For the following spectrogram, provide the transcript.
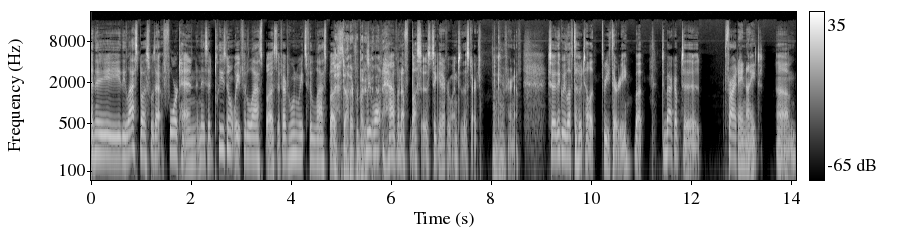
And the the last bus was at 4:10 and they said please don't wait for the last bus. If everyone waits for the last bus, Not everybody's we gonna- won't have enough buses to get everyone to the start. Okay, Mhm. fair enough. So I think we left the hotel at 3:30, but to back up to Friday night, um,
